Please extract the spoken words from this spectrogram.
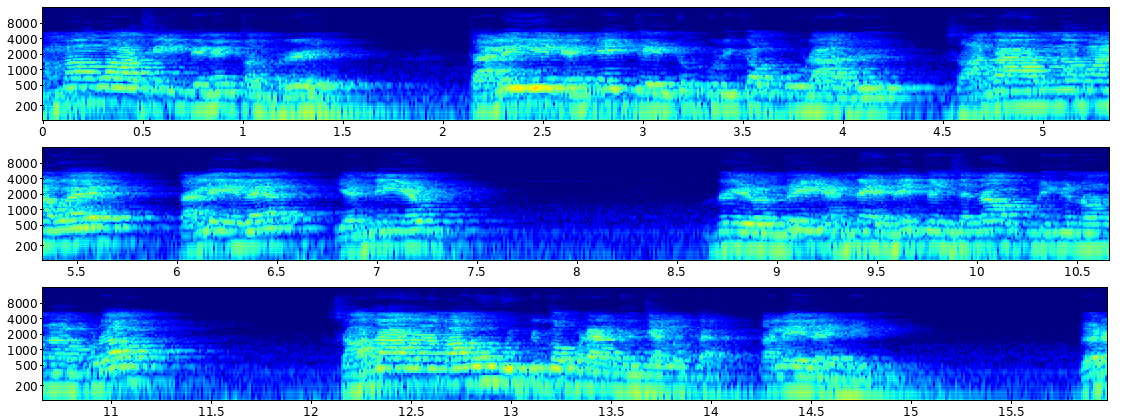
அமாவாசை தினத்தன்று தலையில் எண்ணெய் தேய்த்து குளிக்கக்கூடாது. சாதாரணமாக தலையில் எண்ணெயை இது வந்து எண்ணெய் எண்ணெய் தேய்ச்சுன்னா குளிக்கணும்னா கூட சாதாரணமாகவும் விட்டுக்கப்படாது ஜலத்தை தலையில் எண்ணெய். வேற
